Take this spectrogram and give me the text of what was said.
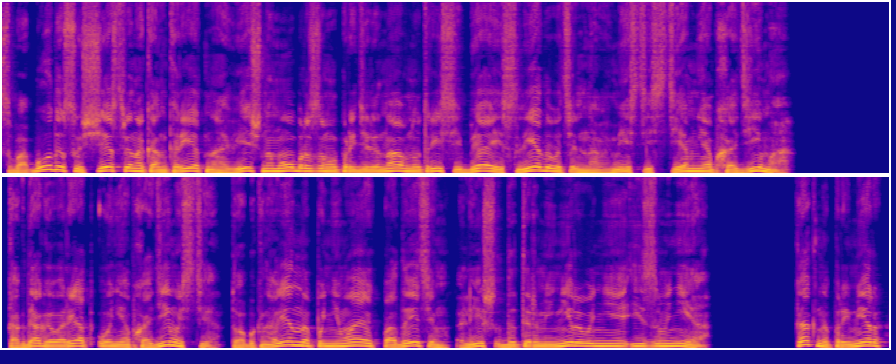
Свобода существенно конкретно, вечным образом определена внутри себя и, следовательно, вместе с тем необходима. Когда говорят о необходимости, то обыкновенно понимают под этим лишь детерминирование извне, как, например,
